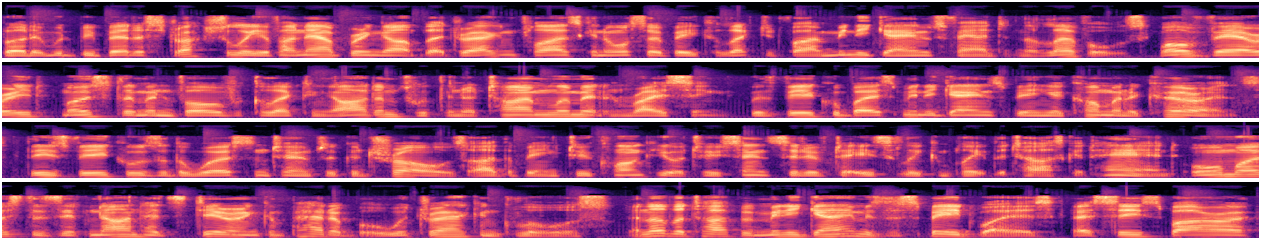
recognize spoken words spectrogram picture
but it would be better structurally if I now bring up that dragonflies can also be collected via mini-games found in the levels. While varied, most of them involve collecting items within a time limit and racing, with vehicle-based mini-games being a common occurrence. These vehicles are the worst in terms of controls, either being too clunky or too sensitive to easily complete the task at hand, almost as if none had steering compatible with Dragon Claws. Another type of minigame is the Speedways, that see Spyro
